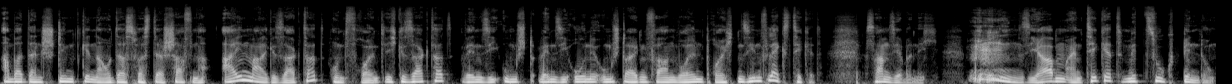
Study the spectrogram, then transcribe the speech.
aber dann stimmt genau das, was der Schaffner einmal gesagt hat und freundlich gesagt hat, wenn Sie, wenn Sie ohne Umsteigen fahren wollen, bräuchten Sie ein Flex-Ticket. Das haben Sie aber nicht. Sie haben ein Ticket mit Zugbindung.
